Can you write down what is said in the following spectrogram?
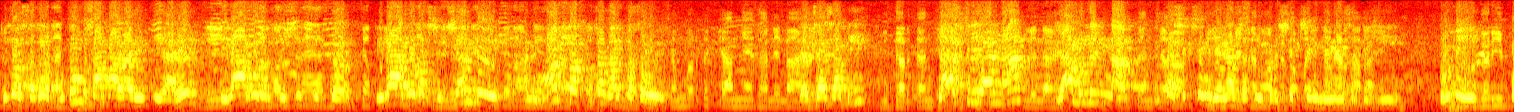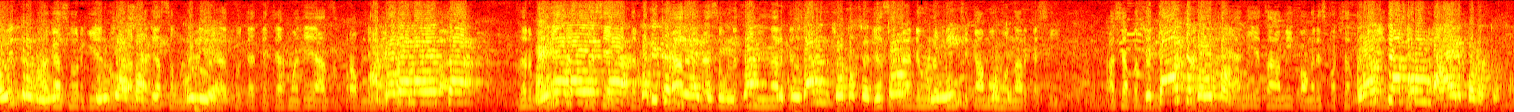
तुझं सगळं कुटुंब सांभाळणारी ती आहे. तिला अगोदर सुशिक्षित कर. तिला अगोदर शिक्षण दे. आणि मग बघ तुझं घर कसं होईल. शंभर टक्के अन्याय झालेला त्याच्यासाठी विद्यार्थ्यांच्या या स्त्रियांना या मुलींना त्यांच्या इथं शिक्षण घेण्यासाठी प्रशिक्षण घेण्यासाठी. ही गरीब पवित्र भूमी मागासवर्गीय लोकांना तुमच्यासाठी ज्या सवलती खुली मिळत आहे होत्या त्याच्यामध्ये आज प्रॉब्लेम आठवड्याला जर बजेटच नसेल तर सगळ्या सवलती मिळणार उदाहरण छोटस कशी या देतो सगळ्या आणि डेव्हलपमेंटची मी कामं होणार कशी? अशा पद्धतीने आणि याचा आम्ही काँग्रेस पक्षात बाहेर पडत होता.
